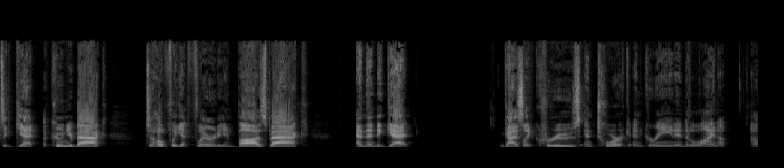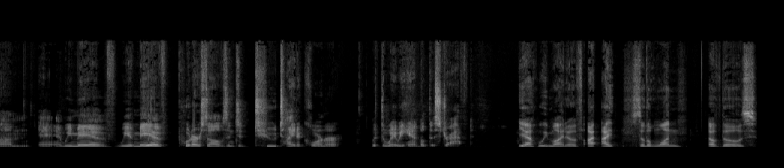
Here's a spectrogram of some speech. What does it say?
to get Acuna back, to hopefully get Flaherty and Baz back, and then to get guys like Cruz and Tork and Greene into the lineup. Um, and, and we may have we may have put ourselves into too tight a corner with the way we handled this draft. Yeah, we might have. I, I so the one of those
